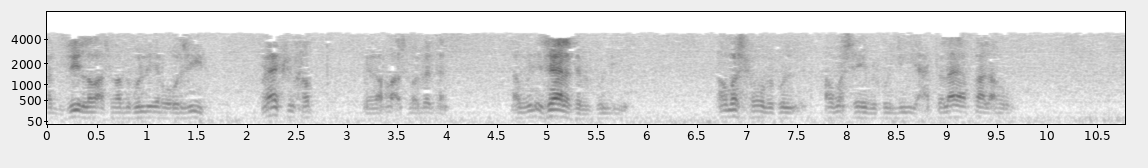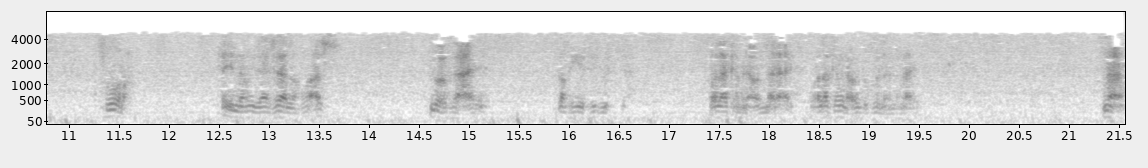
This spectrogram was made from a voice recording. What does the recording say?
قد زيل رأسها بكلية وأزيل ما يكفي الخط بين الرأس والبدن أو بالإزالة بالكلية أو مسحه بكل أو مسحه بالكلية حتى لا يبقى له صورة. فإنه إذا زال الرأس يعفى عنه بقية الجثة ولا تمنع الملائكة ولا تمنع دخول الملائكة. نعم.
